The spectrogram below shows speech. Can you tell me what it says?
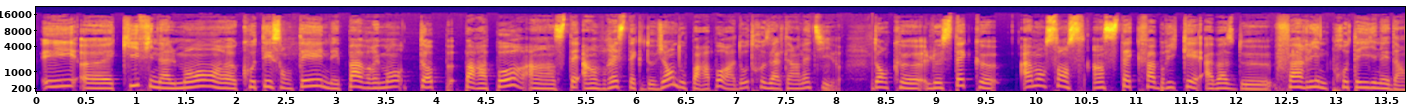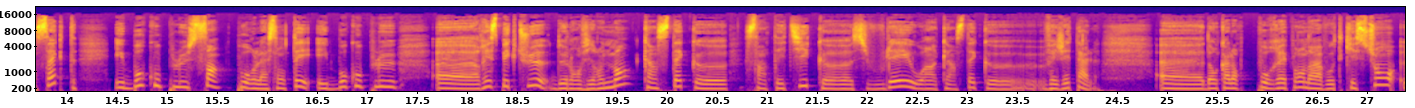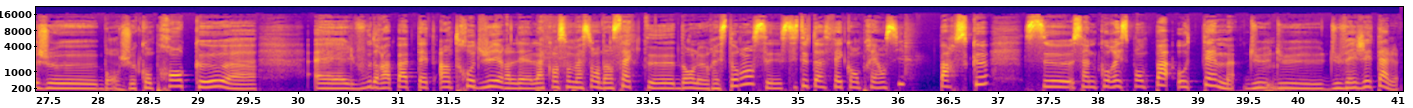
et euh, qui finalement euh, côté santé n'est pas vraiment top par rapport à un, un vrai steak de viande ou par rapport à d'autres alternatives. Donc euh, le steak euh, à mon sens, un steak fabriqué à base de farine protéinée d'insectes est beaucoup plus sain pour la santé et beaucoup plus euh, respectueux de l'environnement qu'un steak euh, synthétique, euh, si vous voulez, ou un- qu'un steak euh, végétal. Euh, donc, alors, pour répondre à votre question, je, bon, je comprends que euh, elle voudra pas peut-être introduire la consommation d'insectes euh, dans le restaurant. C'est tout à fait compréhensible parce que ce, ça ne correspond pas au thème du, Mm. du, du végétal.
